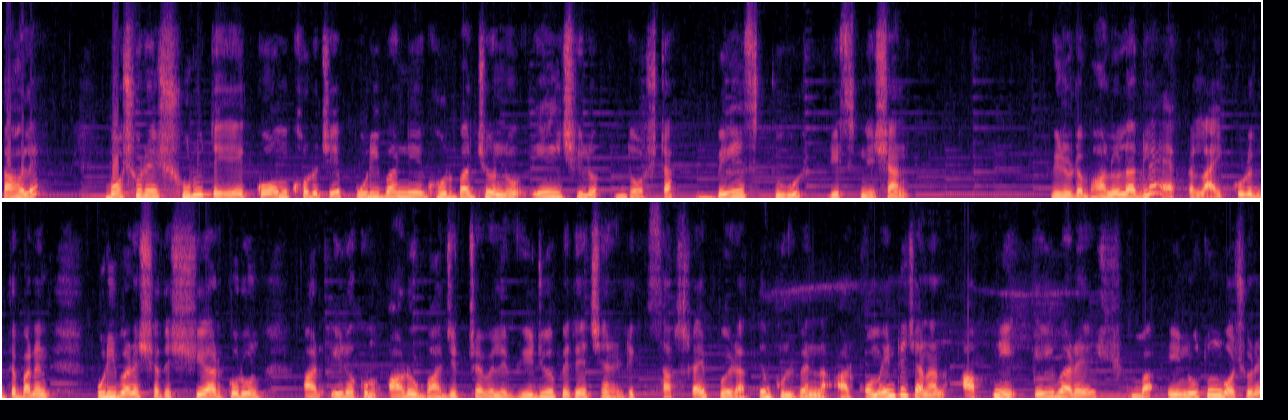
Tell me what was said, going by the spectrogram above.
তাহলে বছরের শুরুতে কম খরচে পরিবার নিয়ে ঘুরবার জন্য এই ছিল দশটা বেস্ট ট্যুর ডেস্টিনেশন ভিডিওটা ভালো লাগলে একটা লাইক করে দিতে পারেন, পরিবারের সাথে শেয়ার করুন, আর এরকম আরও বাজেট ট্রাভেলের ভিডিও পেতে চ্যানেলটি সাবস্ক্রাইব করে রাখতে ভুলবেন না। আর কমেন্টে জানান, আপনি এইবারে বা এই নতুন বছরে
